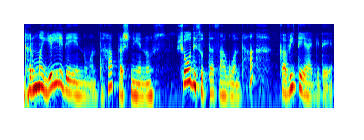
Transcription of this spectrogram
ಧರ್ಮ ಎಲ್ಲಿದೆ ಎನ್ನುವಂತಹ ಪ್ರಶ್ನೆಯನ್ನು ಶೋಧಿಸುತ್ತಾ ಸಾಗುವಂತಹ ಕವಿತೆಯಾಗಿದೆ.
